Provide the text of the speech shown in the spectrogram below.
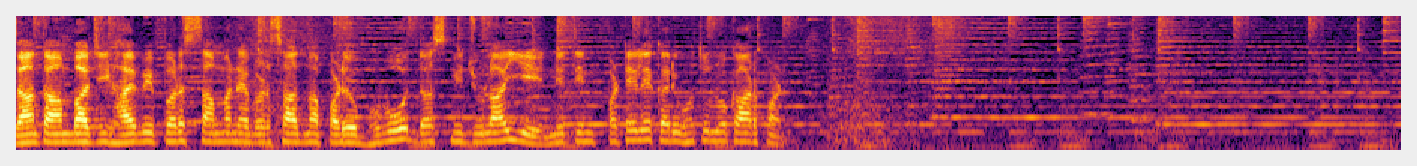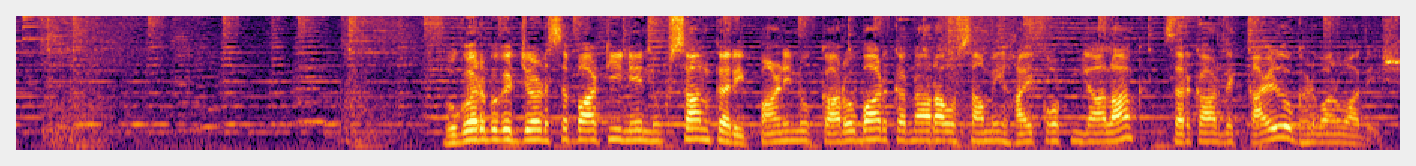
દાંતા અંબાજી હાઈવે પર સામાન્ય વરસાદમાં પડ્યો ભૂવો, દસમી જુલાઈએ નીતિન પટેલે કર્યું હતું લોકાર્પણ. ભૂગર્ભ જળ સપાટીને નુકસાન કરી પાણીનો કારોબાર કરનારાઓ સામે હાઈકોર્ટની લાલાંક, સરકારને કાયદો ઘડવાનો આદેશ.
